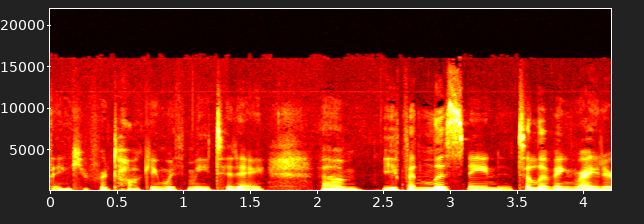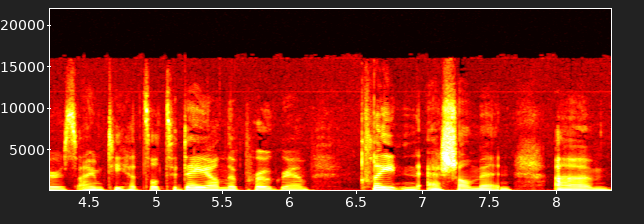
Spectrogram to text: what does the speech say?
Thank you for talking with me today. Um, you've been listening to Living Writers. I'm T. Hetzel. Today on the program, Clayton Eshleman. Um,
